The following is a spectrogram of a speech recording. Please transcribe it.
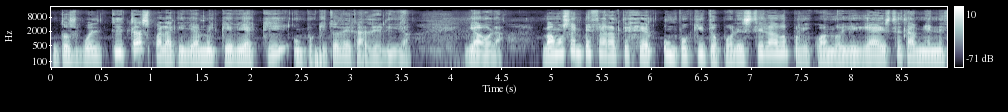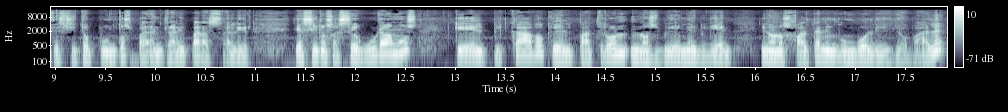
dos vueltitas para que ya me quede aquí un poquito de galería. Y ahora, vamos a empezar a tejer un poquito por este lado porque cuando llegue a este también necesito puntos para entrar y para salir. Y así nos aseguramos que el picado, que el patrón nos viene bien y no nos falta ningún bolillo, ¿vale?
